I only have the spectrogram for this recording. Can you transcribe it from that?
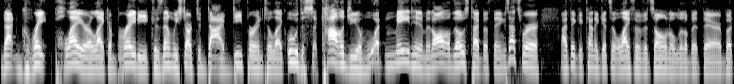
that great player like a Brady, because then we start to dive deeper into like, ooh, the psychology of what made him and all of those type of things. That's where I think it kind of gets a life of its own a little bit there. But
